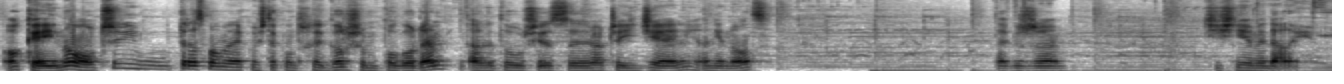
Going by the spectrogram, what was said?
Okej, no, czyli teraz mamy jakąś taką trochę gorszą pogodę, ale to już jest raczej dzień, a nie noc. Także ciśniemy dalej.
